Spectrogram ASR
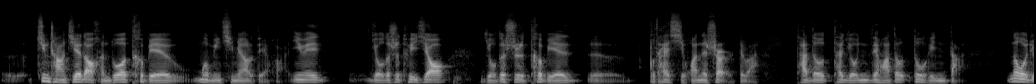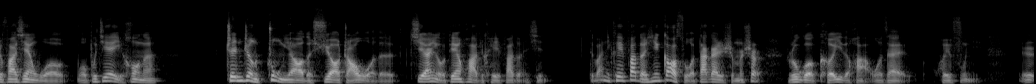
呃，经常接到很多特别莫名其妙的电话，因为有的是推销，有的是特别呃不太喜欢的事儿，对吧？他都他有你电话都都给你打。那我就发现，我我不接以后呢，真正重要的需要找我的，既然有电话就可以发短信，对吧？你可以发短信告诉我大概是什么事儿，如果可以的话，我再回复你。呃，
